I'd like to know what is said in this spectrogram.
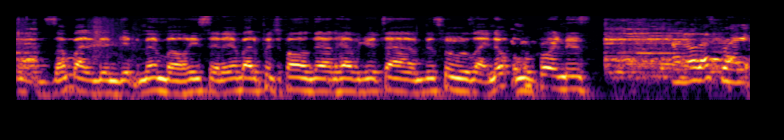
Jones. Somebody didn't get the memo. He said, "Everybody, put your phones down and have a good time." This fool was like, "Nope, I'm recording this." I know that's right.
